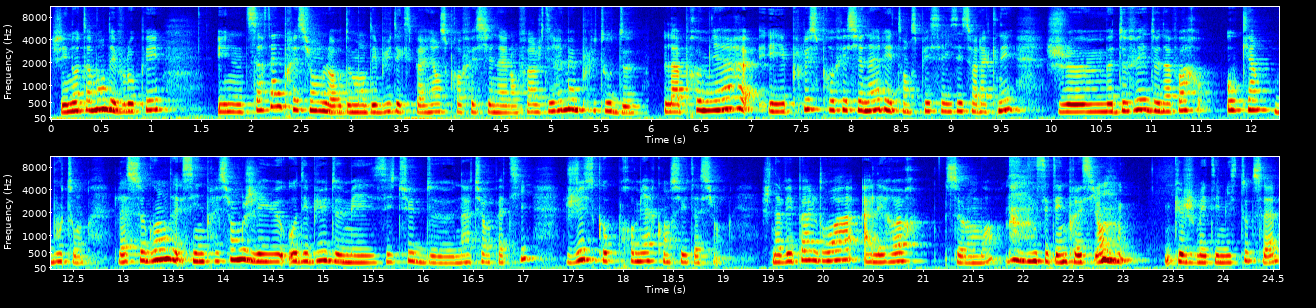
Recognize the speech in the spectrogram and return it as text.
J'ai notamment développé une certaine pression lors de mon début d'expérience professionnelle, enfin je dirais même plutôt deux. La première est plus professionnelle, étant spécialisée sur l'acné, je me devais de n'avoir aucun bouton. La seconde, c'est une pression que j'ai eue au début de mes études de naturopathie jusqu'aux premières consultations. Je n'avais pas le droit à l'erreur, selon moi, c'était une pression que je m'étais mise toute seule.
